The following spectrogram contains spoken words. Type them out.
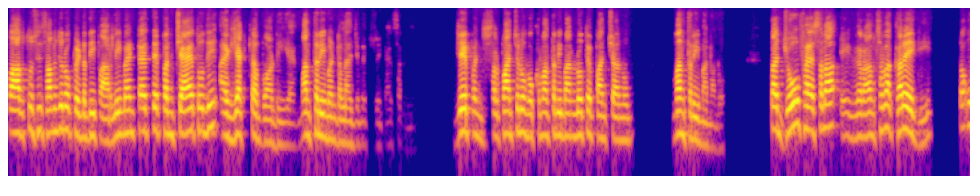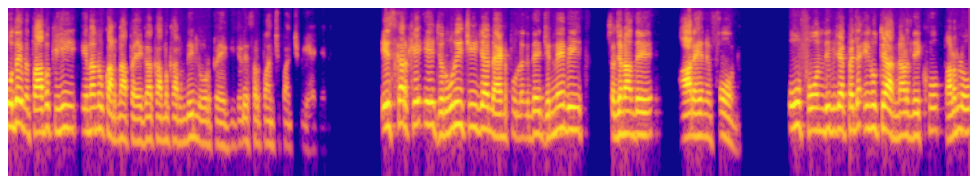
ਭਾਵ ਤੁਸੀਂ ਸਮਝ ਲਓ ਪਿੰਡ ਦੀ ਪਾਰਲੀਮੈਂਟ ਹੈ ਤੇ ਪੰਚਾਇਤ ਉਹਦੀ ਐਗਜ਼ੈਕਟਿਵ ਬਾਡੀ ਹੈ, ਮੰਤਰੀ ਮੰਡਲ ਹੈ ਜਿਵੇਂ ਤੁਸੀਂ ਕਹਿ ਸਕਦੇ ਹੋ। ਜੇ ਪੰਚ- ਸਰਪੰਚ ਨੂੰ ਮੁੱਖ ਮੰਤਰੀ ਮੰਨ ਲਓ ਤੇ ਪੰਚਾਂ ਨੂੰ ਮੰਤਰੀ ਮੰਨ ਲਓ। ਤਾਂ ਜੋ ਫੈਸਲਾ ਗ੍ਰਾਮ ਸਭਾ ਕਰੇਗੀ, ਤਾਂ ਉਹਦੇ ਮੁਤਾਬਕ ਹੀ ਇਹਨਾਂ ਨੂੰ ਕਰਨਾ ਪਏਗਾ, ਕੰਮ ਕਰਨ ਦੀ ਲੋੜ ਪਏਗੀ, ਜਿਹੜੇ ਸਰਪੰਚ ਪੰਚ ਵੀ ਹੈਗੇ ਨੇ। ਇਸ ਕਰਕੇ ਇਹ ਜ਼ਰੂਰੀ ਚੀਜ਼ ਹੈ ਲੈਂਡ ਪੂਲਿੰਗ ਦੇ, ਜਿੰਨੇ ਵੀ ਸੱਜਣਾ ਦੇ ਆ ਰਹੇ ਨੇ ਫੋਨ, ਉਹ ਫੋਨ ਦੀ ਬਜਾਏ ਪਹਿਲਾਂ ਇਹਨੂੰ ਧਿਆਨ ਨਾਲ ਦੇਖੋ, ਪੜ੍ਹ ਲਓ,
